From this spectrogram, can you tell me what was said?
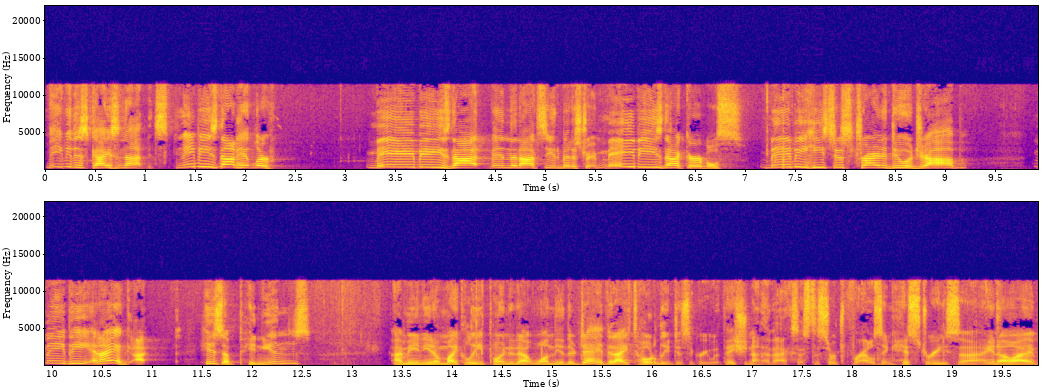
Maybe this guy's not. Maybe he's not Hitler. Maybe he's not in the Nazi administration. Maybe he's not Goebbels. Maybe he's just trying to do a job. Maybe, and I, I his opinions. I mean, you know, Mike Lee pointed out one the other day that I totally disagree with. They should not have access to search browsing histories. Uh, you know, I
